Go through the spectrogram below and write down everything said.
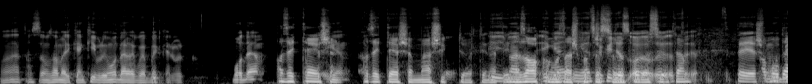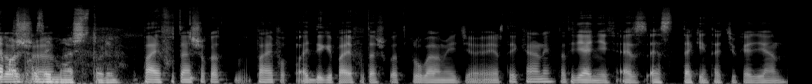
hát azt hiszem az amerikán kívüli modellekbe bekerült modem. Az egy teljesen, az egy teljesen másik történet. Én az alkalmazás processzorokról beszéltem. Teljes mobilos az, az egy más sztori pályafutásokat, pályaf, eddigi pályafutásokat próbálom így értékelni. Tehát így ennyi, ez, ez tekinthetjük egy ilyen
